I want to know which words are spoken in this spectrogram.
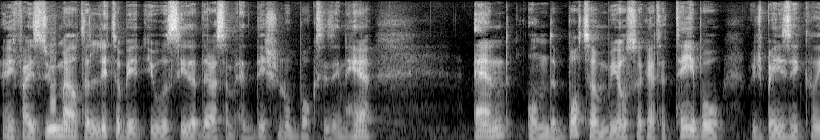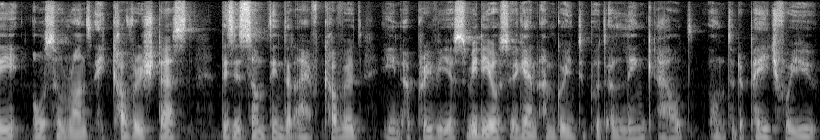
And if I zoom out a little bit, you will see that there are some additional boxes in here. And on the bottom, we also get a table, which basically also runs a coverage test. This is something that I have covered in a previous video. So again, I'm going to put a link out onto the page for you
